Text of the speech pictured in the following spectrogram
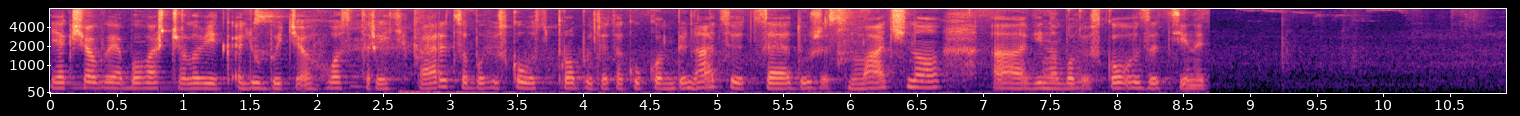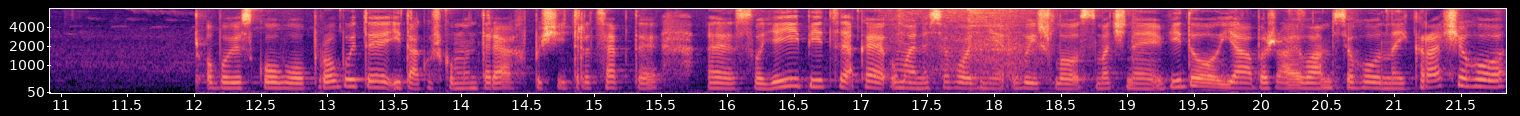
Якщо ви або ваш чоловік любить гострий перець, обов'язково спробуйте таку комбінацію. Це дуже смачно. Він обов'язково зацінить. Обов'язково пробуйте і також в коментарях пишіть рецепти е, своєї піци. Таке у мене сьогодні вийшло смачне відео. Я бажаю вам всього найкращого.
